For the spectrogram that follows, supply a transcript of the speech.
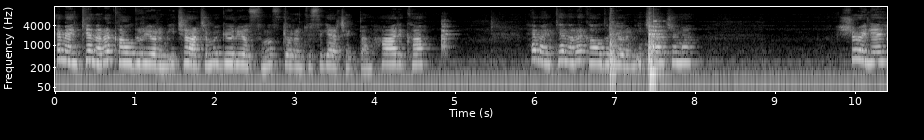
Hemen kenara kaldırıyorum. İç harcımı görüyorsunuz. Görüntüsü gerçekten harika. Hemen kenara kaldırıyorum iç harcımı. Şöyle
